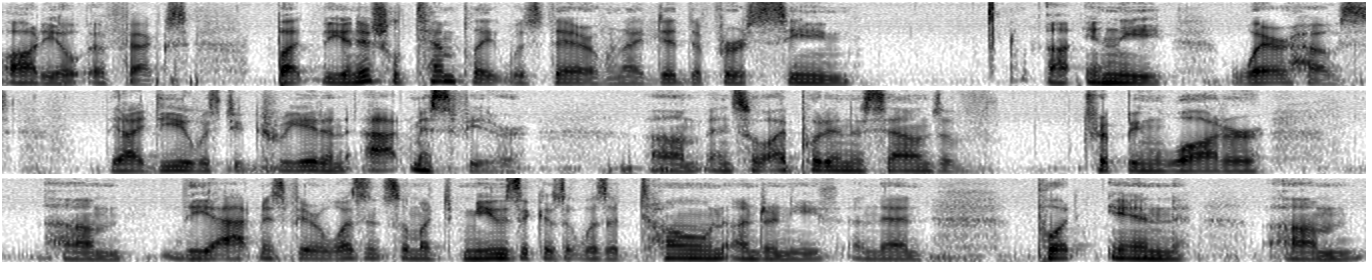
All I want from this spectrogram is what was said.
audio effects. But the initial template was there when I did the first scene uh, in the warehouse the idea was to create an atmosphere. Um, and so I put in the sounds of dripping water. Um, the atmosphere wasn't so much music as it was a tone underneath, and then put in um,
